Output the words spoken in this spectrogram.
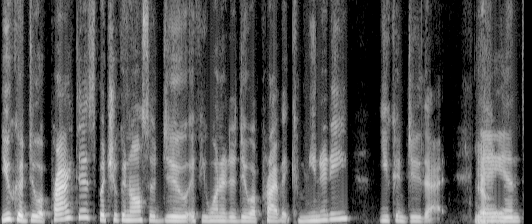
you could do a practice, but you can also do, if you wanted to do a private community, you can do that. Yeah. And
